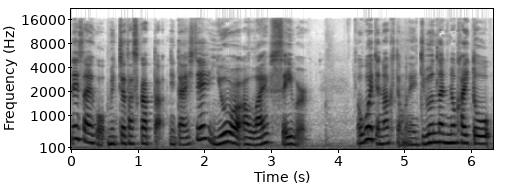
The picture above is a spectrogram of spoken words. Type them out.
で最後めっちゃ助かったに対して You're a lifesaver 覚えてなくてもね自分なりの回答を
